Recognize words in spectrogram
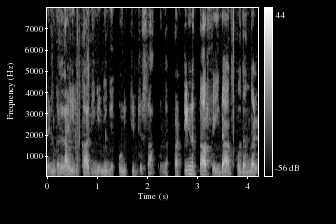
பெண்கள்லாம் இருக்காதீங்க. நீங்கள் குளிச்சுட்டு சாப்பிடுங்க. பட்டினத்தார் செய்த அற்புதங்கள்.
